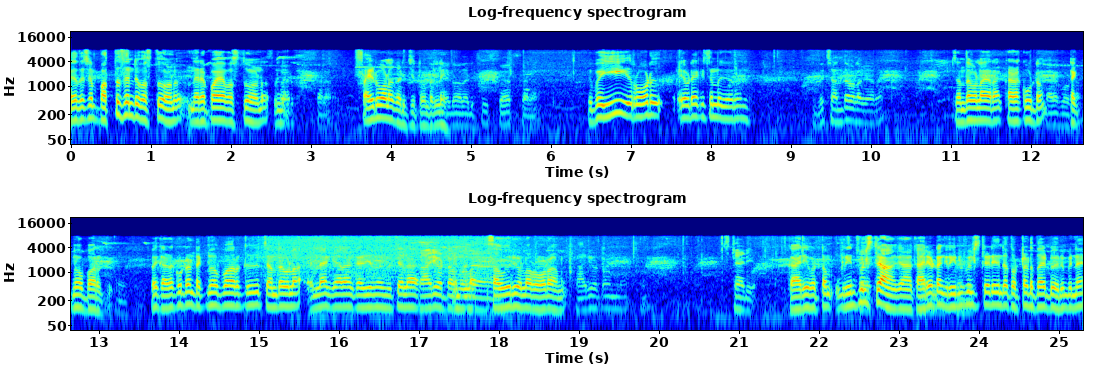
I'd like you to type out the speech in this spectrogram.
ഏകദേശം പത്ത് സെന്റ് വസ്തുവാണ്. നിരപ്പായ വസ്തുവാണ്. സൈഡ് വാളൊക്കെ അടിച്ചിട്ടുണ്ടല്ലേ? ഇപ്പോൾ ഈ റോഡ് എവിടെയൊക്കെ ചെന്ന് കയറും? ചന്തവള കയറാം. ചന്തവിള കയറാം. Kazhakkoottam techno park. ഇപ്പോൾ കഴക്കൂട്ടം ടെക്നോ പാർക്ക് ചന്തവിള എല്ലാം കയറാൻ കഴിയുന്ന വെച്ചാൽ കാര്യവട്ടം സൗകര്യമുള്ള റോഡാണ്. കാര്യവട്ടം സ്റ്റേഡിയം. കാര്യവട്ടം ഗ്രീൻഫീൽഡ് സ്റ്റേ കാര്യവട്ടം ഗ്രീൻഫീൽഡ് സ്റ്റേഡിയത്തിന്റെ തൊട്ടടുത്തായിട്ട് വരും. പിന്നെ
